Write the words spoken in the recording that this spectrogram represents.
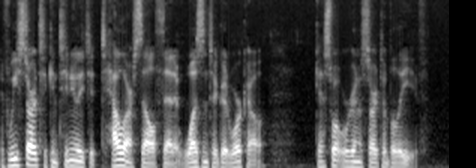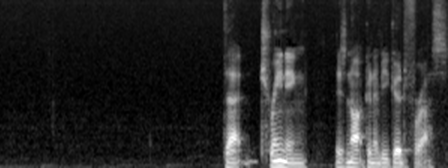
If we start to continually to tell ourselves that it wasn't a good workout, guess what we're going to start to believe? that training is not going to be good for us,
